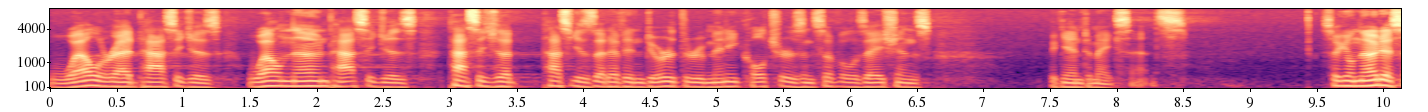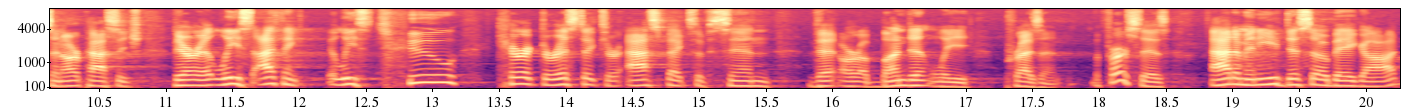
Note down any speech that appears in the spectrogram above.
well read passages, well known passages, passage that, passages that have endured through many cultures and civilizations, begin to make sense. So you'll notice in our passage, there are at least, I think, at least two characteristics or aspects of sin that are abundantly present. The first is Adam and Eve disobey God.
